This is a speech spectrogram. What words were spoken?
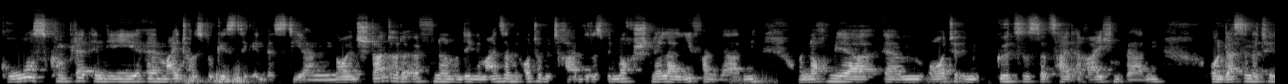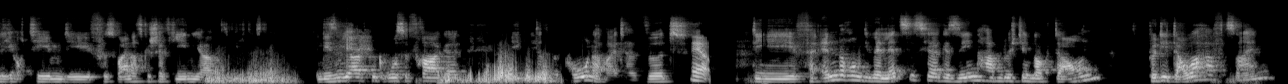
groß komplett in die äh, MyToys Logistik investieren, einen neuen Standort eröffnen und den gemeinsam mit Otto betreiben, sodass wir noch schneller liefern werden und noch mehr ähm, Orte in kürzester Zeit erreichen werden. Und das sind natürlich auch Themen, die fürs Weihnachtsgeschäft jeden Jahr wichtig sind. In diesem Jahr ist die große Frage, wie geht es mit Corona weiter? Wird ja. die Veränderung, die wir letztes Jahr gesehen haben durch den Lockdown, wird die dauerhaft sein?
